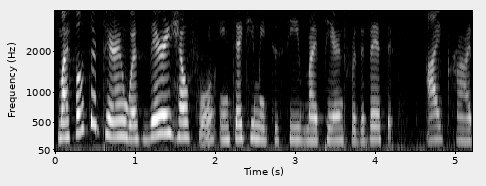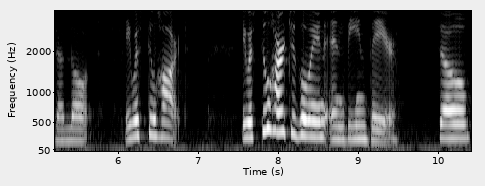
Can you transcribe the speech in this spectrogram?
My foster parent was very helpful in taking me to see my parent for the visit. I cried a lot. It was too hard. It was too hard to go in and be in there. So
